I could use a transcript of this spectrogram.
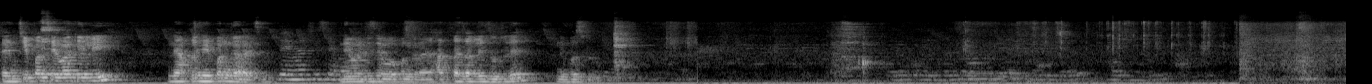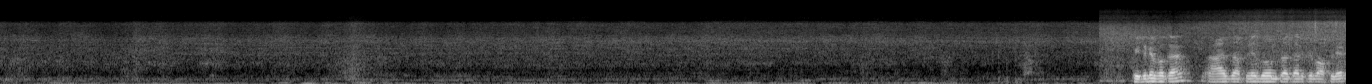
त्यांची पण सेवा केली आणि आपलं हे पण करायचं. देवाची सेवा. देवाची सेवा पण करायची. हातपाय चांगले धुतले आणि बसलो. तिकडे बघा आज आपले दोन प्रकारचे पापलेट.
